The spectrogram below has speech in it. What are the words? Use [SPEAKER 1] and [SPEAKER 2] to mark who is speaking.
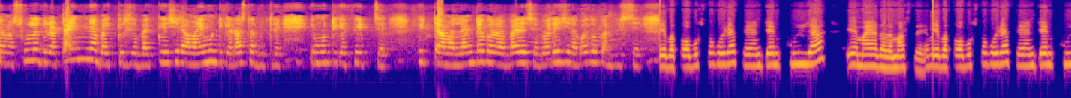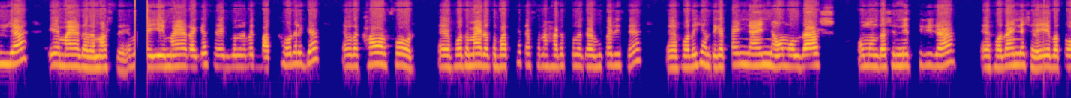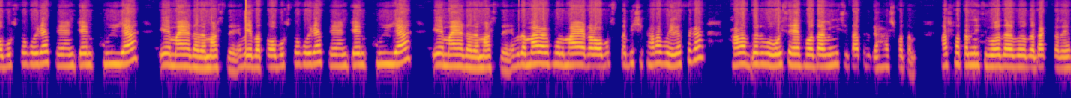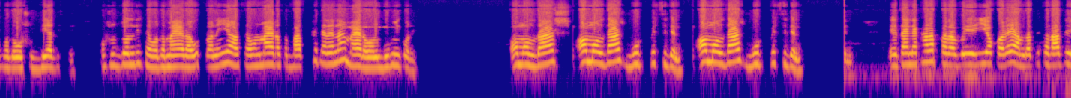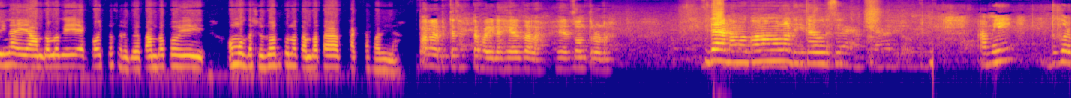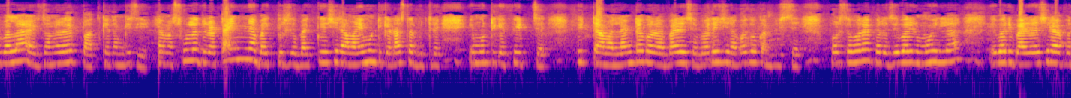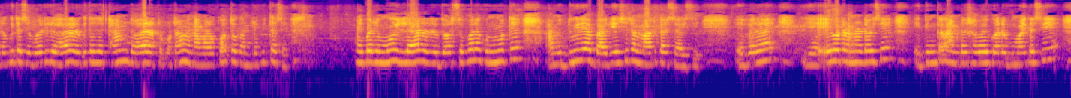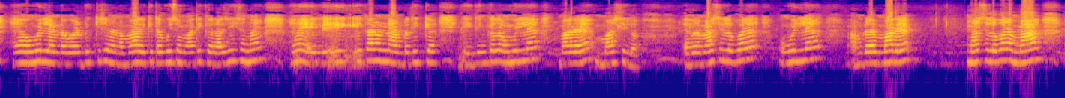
[SPEAKER 1] আমার ষোলো দুটা টাইম না বাইক করছে বাইক করে সেটা আমার এমনটিকে রাস্তার ভিতরে এমনটিকে ফিরছে। ফিরতে আমার ল্যাংটা করে বাইরেছে, বাইরে সেটা কত ফিরছে?
[SPEAKER 2] এবার তো অবস্থা কইরা প্যান্ট ট্যান্ট খুললা, এ মায়াডারে মারছে। এবার তো অবস্থা কইরা প্যান্ট ট্যান্ট খুললা, এ মায়াডারে মারছে। এবার এই মায়াটা গেছে একজনের বাড়ি ভাত খাওয়ার লেগে, এবার খাওয়ার পর, এরপর মায়েরা তো ভাত খেতেছে না, হাটের তলে লুকাই দিছে। এরপর এখান থেকে টাইন নাইন অমল দাস, অমল দাসের নেত্রীরা এরপর ছেড়ে এবার তো অবস্থা কইরা প্যান্ট ট্যান্ট খুললা, এ মায়াডারে মারছে। এবার তো অবস্থা কইরা প্যান্ট ট্যান্ট খুললা, এ মায়াডারে মারছে। এবার মারার পর মায়াটার অবস্থা বেশি খারাপ হয়ে গেছে গা। খারাপ জ্বর হয়েছে এরপর আমি নিচ্ছি তাড়াতাড়ি হাসপাতাল। হাসপাতাল নিচ্ছি ডাক্তার এরপর ওষুধ দিয়া দিছে। ওষুধ জন দিছে বোধ মায়েরা উৎপানে ইয়ে আছে এখন মায়েরা তো ভাত পারে না, মায়েরা বমি করে। Amal Das Amal Das, booth president. Amal Das, booth president. তাই না খারাপ খারাপ ইয়ে- করে আমরা তো রাজি হই না এই আমরা লগে একটা অত্যাচার করে আমরা তো এই অমল দাসের যন্ত্রণা তো আমরা তা থাকতে পারি না।
[SPEAKER 3] পাড়ার ভিতরে থাকতে পারি না হের জ্বালা হের যন্ত্রণা।
[SPEAKER 1] দেন আমার গলা মলা দিতে বলছে আমি দুপুরবেলা একজনের ভাত খেতাম গেছি। আমার ষোলো দুটা টাইম না বাইক করছে, বাইক করে সেটা আমার এমনটিকে রাস্তার ভিতরে এমনটিকে ফিরছে। ফিরতে আমার ল্যাংটা করে বাইরে এসে বাইরে সেটা কত কান ফিরছে পড়ছে পরে পরে যে বাড়ির মহিলা, এ বাড়ি বাইরে সেটা পরে গুতাছে বাড়ির হারার গুতাছে ঠাম তো হারাটা ঠাম না, আমার কত কান পিতাছে এবারে মহিলা দর্শে পরে কোনো মতে আমি দুইটা বাইরে সেটা মার কাছে আইছি। এবারে ইয়ে এই ঘটনাটা হয়েছে এই দিনকাল আমরা সবাই ঘরে ঘুমাইতেছি। হ্যাঁ অমিল্লা আমরা ঘরে ঢুকিছে না মারে কিতা কইছে, মা দিকে রাজি হয়েছে না। হ্যাঁ এই- কারণে আমরা দিকে এই দিনকালে অমিল্লা মারে, মারছিল। এবারে মারছিল পরে অমিল্লা আমরা মারে, মারছিল পরে মা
